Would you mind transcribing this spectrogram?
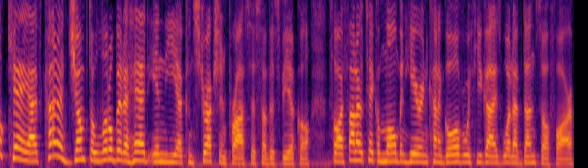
Okay, I've kind of jumped a little bit ahead in the uh, construction process of this vehicle. So I thought I would take a moment here and kind of go over with you guys what I've done so far.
